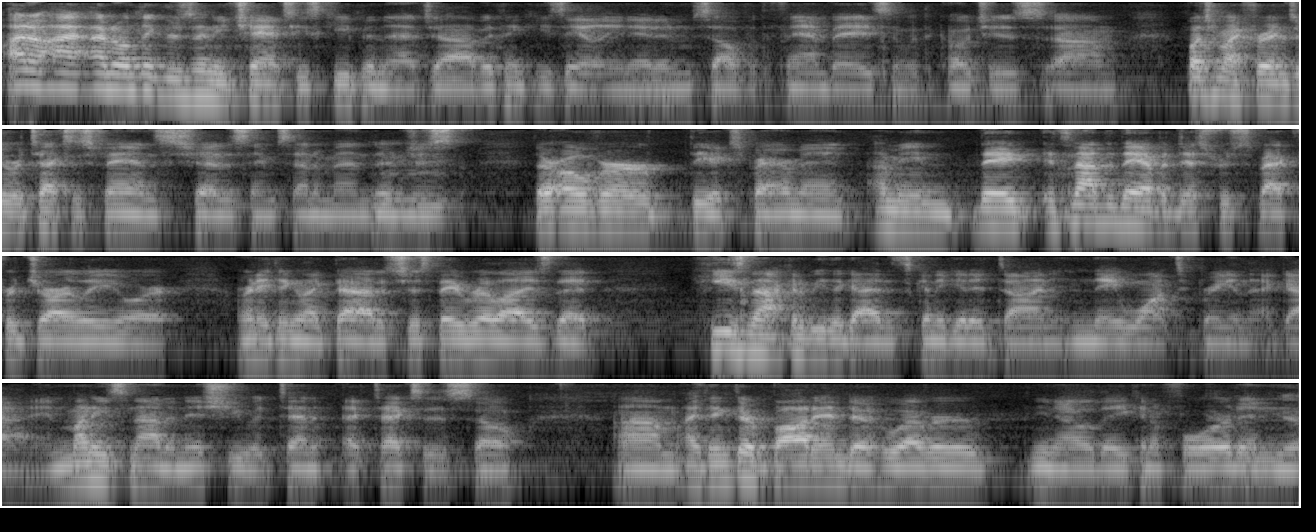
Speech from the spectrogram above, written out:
I don't. I I don't think there's any chance he's keeping that job. I think he's alienated himself with the fan base and with the coaches. Um, a bunch of my friends who are Texas fans share the same sentiment. They're Mhm. just they're over the experiment. I mean, they. It's not that they have a disrespect for Charlie or or anything like that. It's just they realize that he's not going to be the guy that's going to get it done, and they want to bring in that guy. And money's not an issue at ten, at Texas, so. Um, I think they're bought into whoever you know they can afford, and Yeah,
